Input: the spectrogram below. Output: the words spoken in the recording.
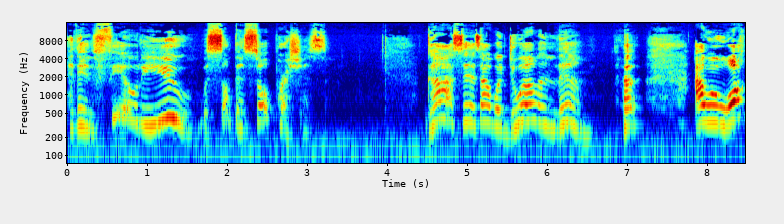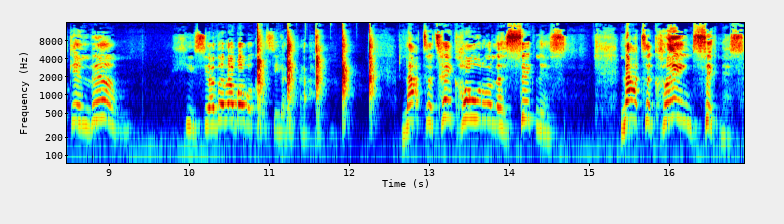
And then filled you with something so precious God says, I will dwell in them. I will walk in them. He said, not to take hold on the sickness, not to claim sickness,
